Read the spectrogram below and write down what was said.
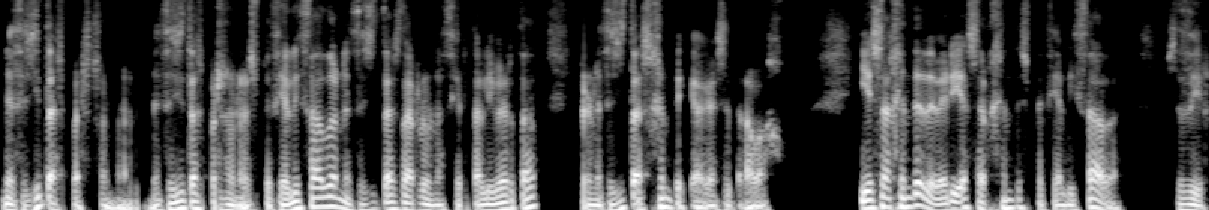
necesitas personal, necesitas personal especializado, necesitas darle una cierta libertad, pero necesitas gente que haga ese trabajo. Y esa gente debería ser gente especializada. Es decir,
